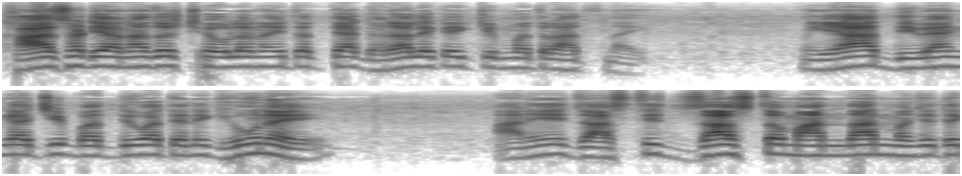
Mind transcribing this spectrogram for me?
खायासाठी अनाजच ठेवलं नाही तर त्या घराला काही किंमत राहत नाही. या दिव्यांगाची बददिवा त्यांनी घेऊ नये. आणि जास्तीत जास्त मानधन म्हणजे ते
